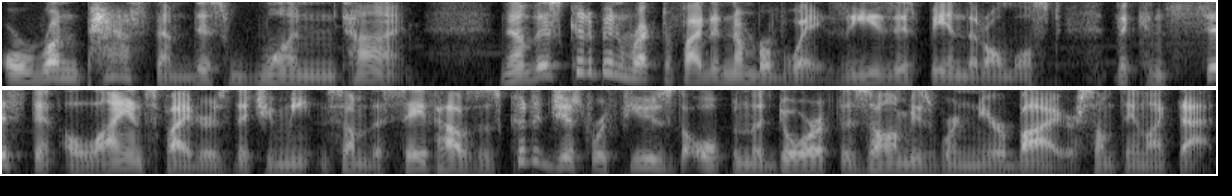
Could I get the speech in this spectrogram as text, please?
or run past them this one time. Now, this could have been rectified a number of ways, the easiest being that almost the consistent alliance fighters that you meet in some of the safe houses could have just refused to open the door if the zombies were nearby or something like that.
